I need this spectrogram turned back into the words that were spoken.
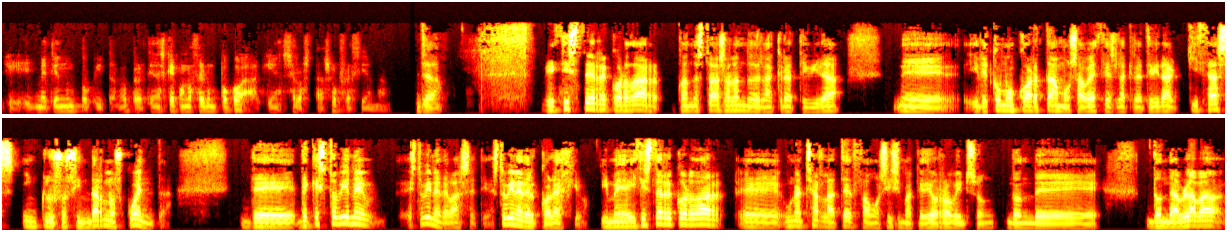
y ir metiendo un poquito, ¿no? Pero tienes que conocer un poco a quién se lo estás ofreciendo. Ya. Me hiciste recordar cuando estabas hablando de la creatividad eh, y de cómo coartamos a veces la creatividad, quizás incluso sin darnos cuenta, de, de que esto viene esto viene de base, tío. Esto viene del colegio. Y me hiciste recordar eh, una charla TED famosísima que dio Robinson, donde, donde hablaba,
